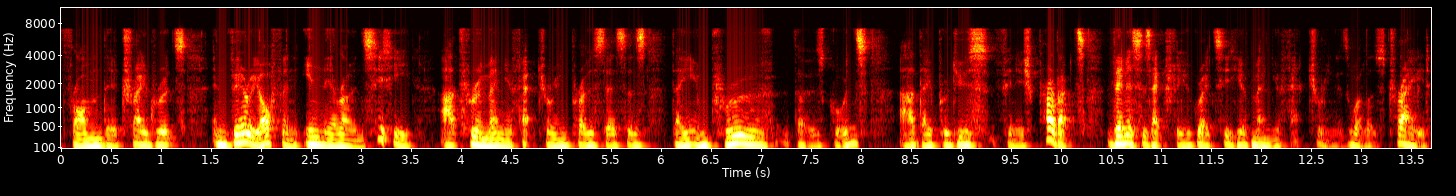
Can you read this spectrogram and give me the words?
from their trade routes and very often in their own city. Uh, through manufacturing processes, they improve those goods. Uh, they produce finished products. Venice is actually a great city of manufacturing as well as trade,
